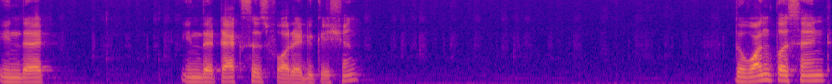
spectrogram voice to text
in that in the taxes for education. The 1 percent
